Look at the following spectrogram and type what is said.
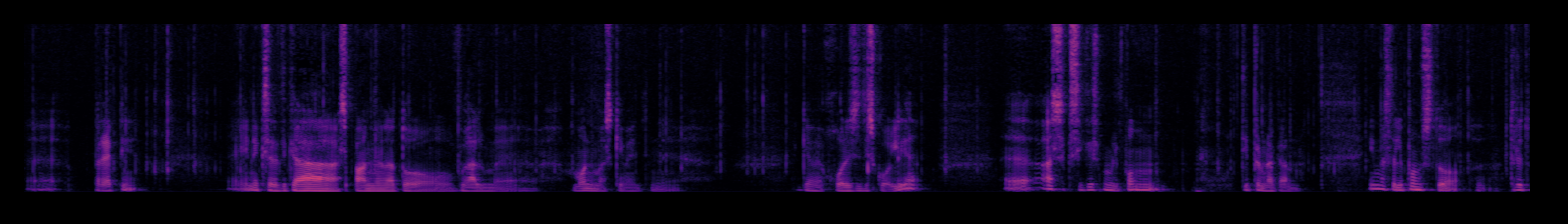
Ε, πρέπει. Ε, είναι εξαιρετικά σπάνιο να το βγάλουμε μόνοι μας και, με την, και χωρίς δυσκολία. Ε, ας εξηγήσουμε λοιπόν τι πρέπει να κάνουμε. Είμαστε λοιπόν στο τρίτο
